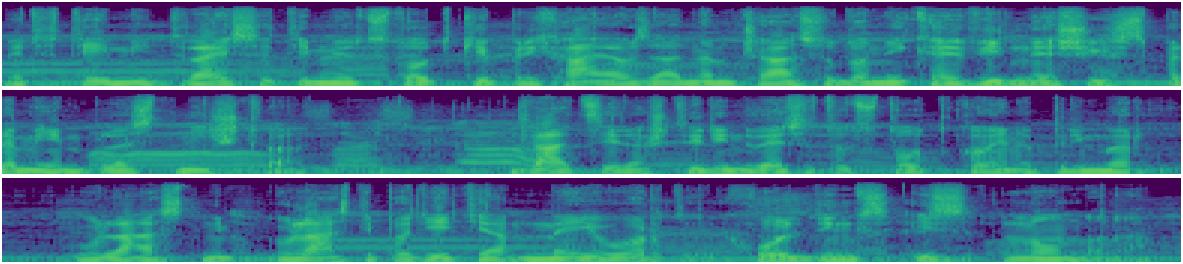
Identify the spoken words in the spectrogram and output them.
Med temi 20 odstotki prihaja v zadnjem času do nekaj vidnejših sprememb lastništva. 2,24 odstotkov je naprimer v, lastni, v lasti podjetja Mayward Holdings iz Londona.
